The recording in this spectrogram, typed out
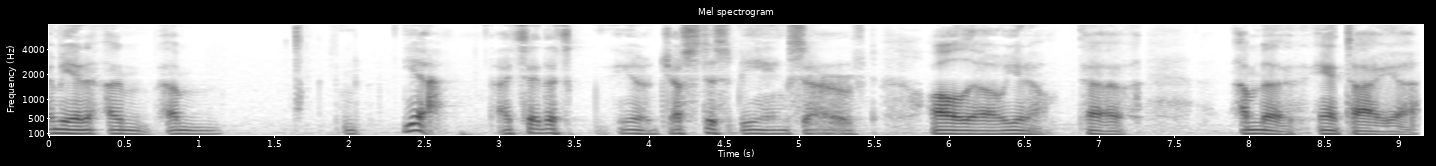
I mean, I'm, I'm, yeah, I'd say that's you know justice being served. Although you know, uh, I'm the anti uh,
